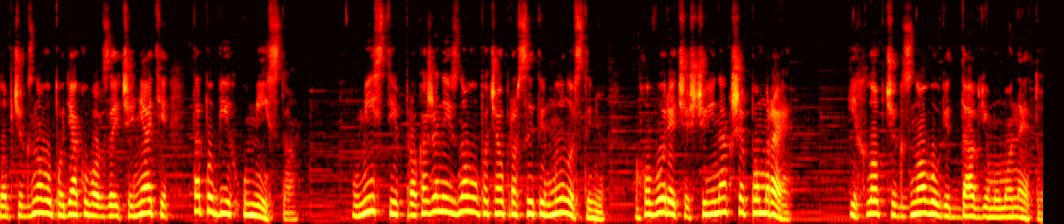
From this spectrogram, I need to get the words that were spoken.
Хлопчик знову подякував зайченяті та побіг у місто. У місті прокажений знову почав просити милостиню, говорячи, що інакше помре, і хлопчик знову віддав йому монету.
